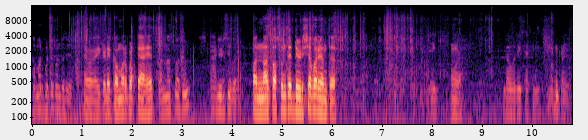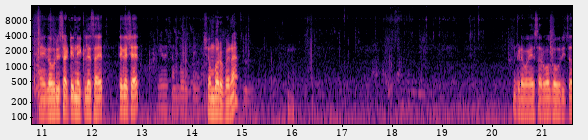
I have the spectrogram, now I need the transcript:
कमरपट्टे पण तसे. हे बघा इकडे कमरपट्टे आहेत. पन्नासपासून दीडशे पर्यंत पन्नासपासून ते दीडशे पर्यंत एक हे गौरीसाठी. हे गौरीसाठी नेकलेस आहेत. ते कसे आहेत? हे शंभर रुपये. शंभर रुपये ना? इकडे बघा हे सर्व गौरीच्या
